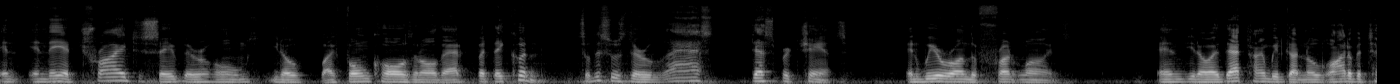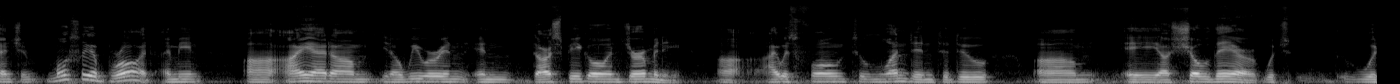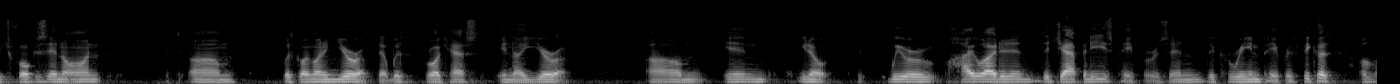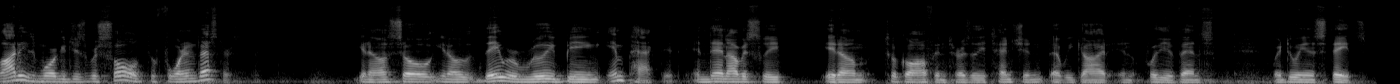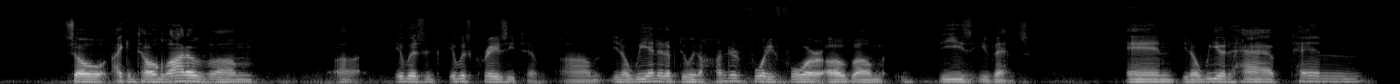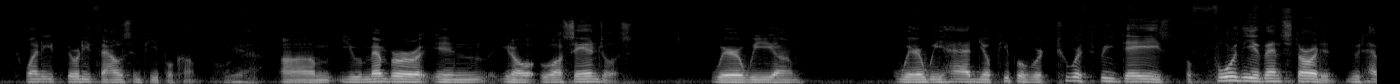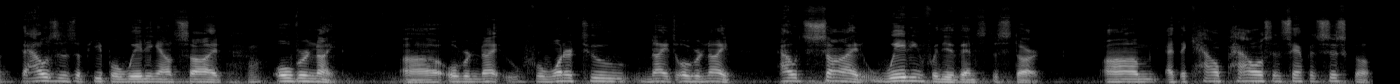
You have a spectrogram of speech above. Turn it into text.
And, and they had tried to save their homes, you know, by phone calls and all that, but they couldn't. So this was their last desperate chance and we were on the front lines. And you know, at that time, we'd gotten a lot of attention, mostly abroad. I mean, uh, I had, um, you know, we were in in Der Spiegel in Germany. Uh, I was flown to London to do um, a, a, show there, which which focused in on um, what's going on in Europe. That was broadcast in uh, Europe. Um, in you know, we were highlighted in the Japanese papers and the Korean papers because a lot of these mortgages were sold to foreign investors. You know, so you know they were really being impacted, and then obviously it um, took off in terms of the attention that we got in, for the events we're doing in the states. So I can tell a lot of um, uh, it was it was crazy, Tim. Um, you know, we ended up doing 144 of um, these events, and you know we would have 10, 20, 30,000 people come. Oh, yeah. Um, you remember in you know Los Angeles, where we um, where we had you know people who were two or three days before the event started. You'd have thousands of people waiting outside Mhm. overnight, uh, overnight for one or two nights overnight, outside waiting for the events to start. Um, at the Cow Palace in San Francisco,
